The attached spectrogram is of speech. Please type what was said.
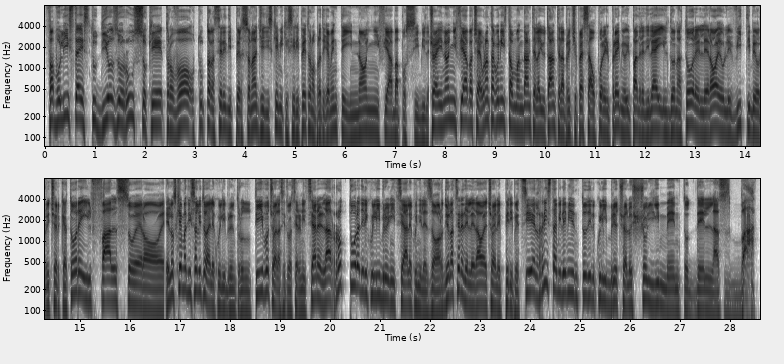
favolista e studioso russo che trovò tutta una serie di personaggi e di schemi che si ripetono praticamente in ogni fiaba possibile. Cioè in ogni fiaba c'è un antagonista, un mandante, l'aiutante, la principessa oppure il premio, il padre di lei, il donatore, l'eroe o le vittime o il ricercatore, il falso eroe. E lo schema di solito è l'equilibrio introduttivo, cioè la situazione iniziale, la rottura dell'equilibrio iniziale, quindi l'esordio, l'azione dell'eroe, cioè le peripezie, il ristabilimento dell'equilibrio, cioè lo scioglimento della sbatta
